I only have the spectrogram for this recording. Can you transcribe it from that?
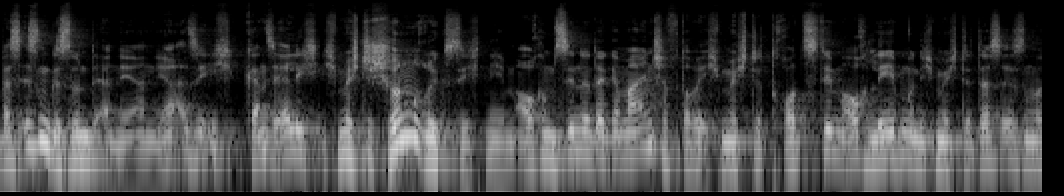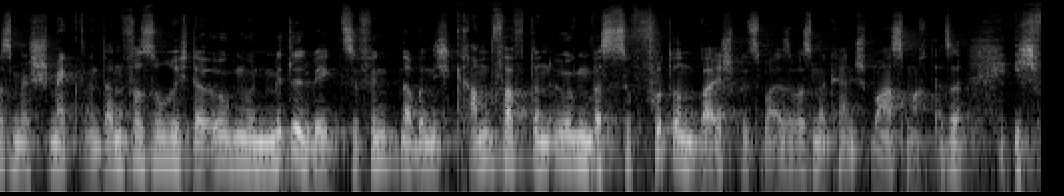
was ist ein gesund ernähren? Ja, also ich, ganz ehrlich, ich möchte schon Rücksicht nehmen, auch im Sinne der Gemeinschaft, aber ich möchte trotzdem auch leben und ich möchte das essen, was mir schmeckt. Und dann versuche ich da irgendwo einen Mittelweg zu finden, aber nicht krampfhaft dann irgendwas zu futtern, beispielsweise, was mir keinen Spaß macht. Also ich,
